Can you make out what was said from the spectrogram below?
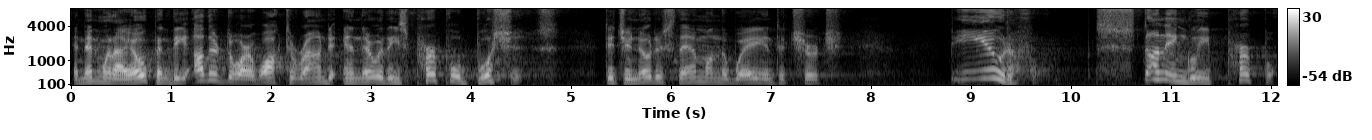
And then when I opened the other door, I walked around and there were these purple bushes. Did you notice them on the way into church? Beautiful, stunningly purple.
